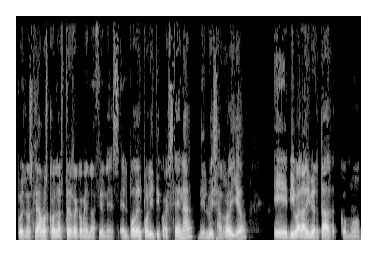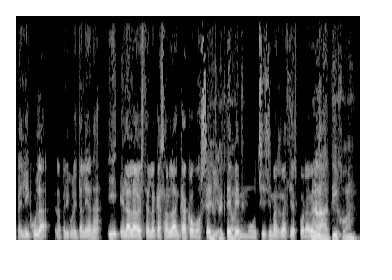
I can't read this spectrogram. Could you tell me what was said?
Pues nos quedamos con las tres recomendaciones. El poder político a escena, de Luis Arroyo, eh, Viva la Libertad como película, la película italiana, y El ala oeste de la Casa Blanca como serie. Pepe, muchísimas gracias por haber Nada, a ti, Juan.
